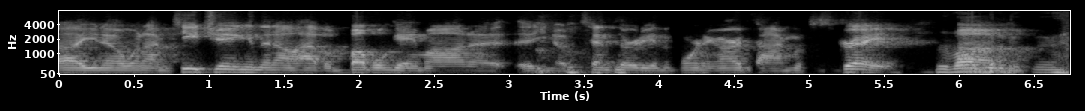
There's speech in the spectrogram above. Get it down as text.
Uh, you know, when I'm teaching, and then I'll have a bubble game on at uh, you know 10:30 in the morning our time, which is great. we've all um, been.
